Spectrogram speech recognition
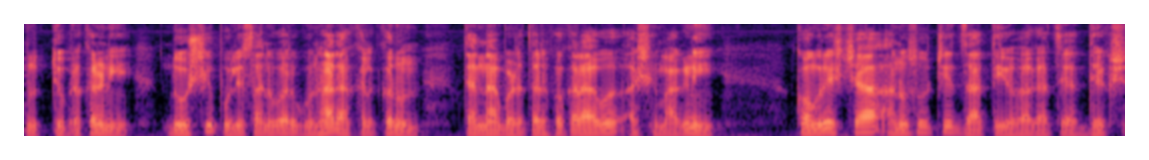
मृत्यूप्रकरणी दोषी पोलिसांवर गुन्हा दाखल करून त्यांना बडतर्फ करावं अशी मागणी काँग्रेसच्या अनुसूचित जाती विभागाचे अध्यक्ष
